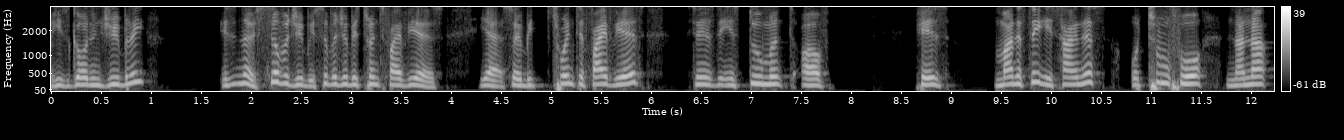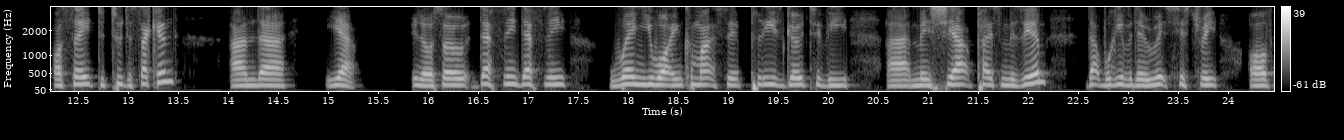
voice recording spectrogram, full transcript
his golden jubilee. Is it no silver jubilee? Silver jubilee is 25 years. Yeah, so it'll be 25 years since the installment of his Majesty, His Highness Otumfuo Nana Osei Tutu II. And uh, yeah, you know, so definitely, definitely when you are in Kumasi, please go to the uh, Palace Museum. That will give you the rich history of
